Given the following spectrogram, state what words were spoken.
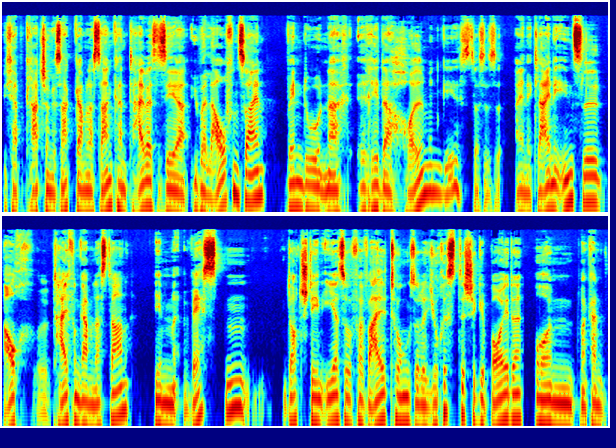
Ich habe gerade schon gesagt, Gamlastan kann teilweise sehr überlaufen sein. Wenn du nach Ridderholmen gehst, das ist eine kleine Insel, auch äh, Teil von Gamlastan, im Westen, dort stehen eher so Verwaltungs- oder juristische Gebäude und man kann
